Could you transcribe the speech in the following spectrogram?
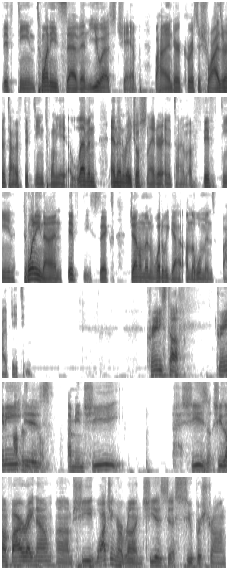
15 27, U.S. champ. Behind her, Karissa Schweizer in a time of 15 28 11, and then Rachel Schneider in a time of 15 29 56. Gentlemen, what do we got on the women's 5K team? Cranny's tough. Cranny Tough is. nails. I mean, she. She's she's on fire right now. Um, she watching her run, she is just super strong.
